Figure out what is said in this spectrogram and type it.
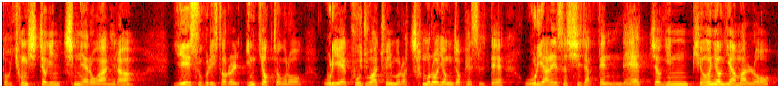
또 형식적인 침례로가 아니라 예수 그리스도를 인격적으로 우리의 구주와 주님으로 참으로 영접했을 때 우리 안에서 시작된 내적인 변혁이야말로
